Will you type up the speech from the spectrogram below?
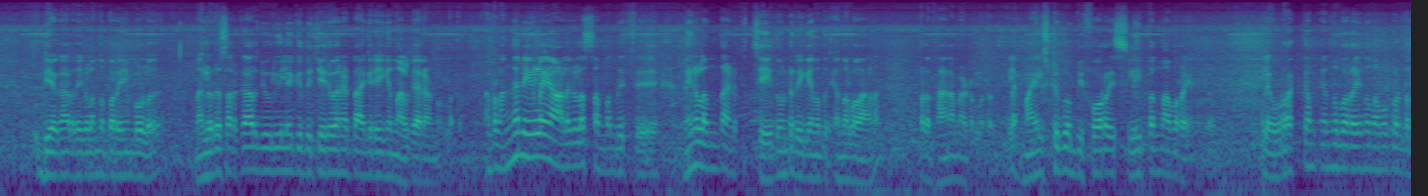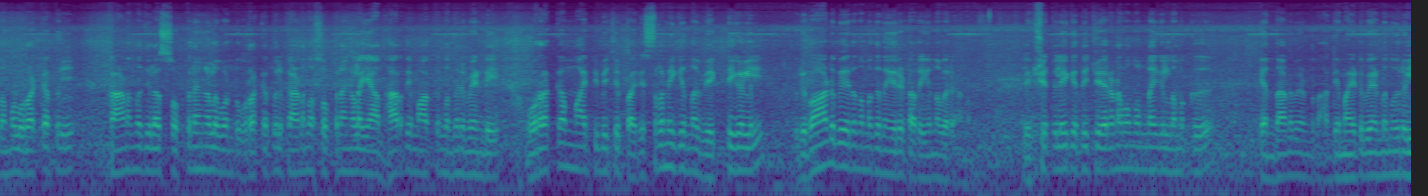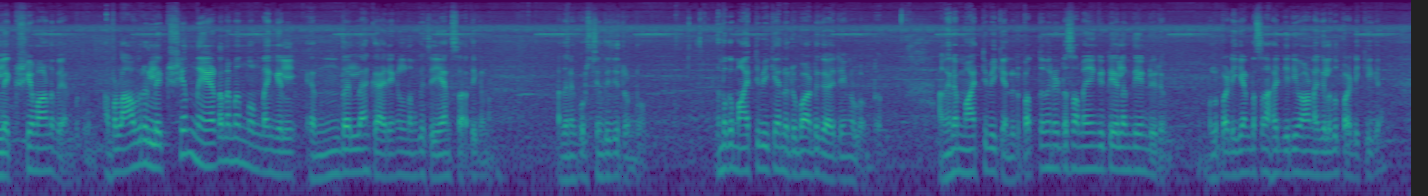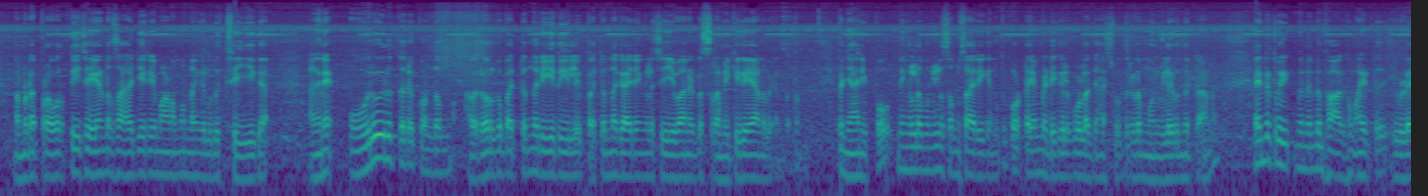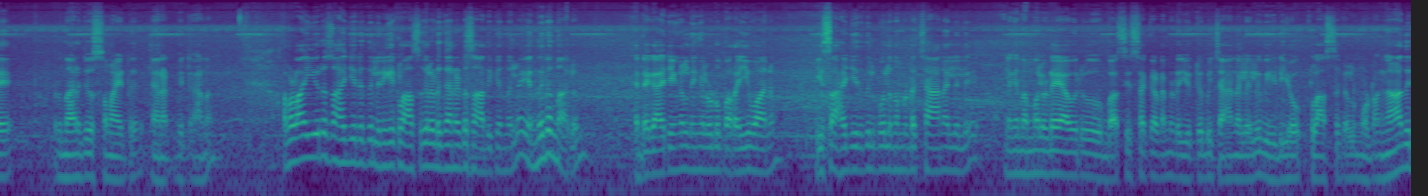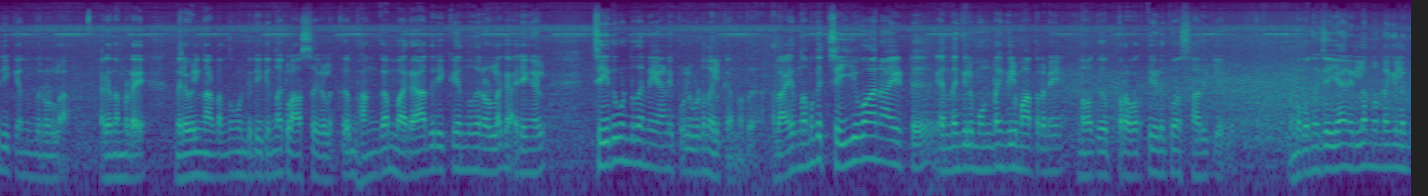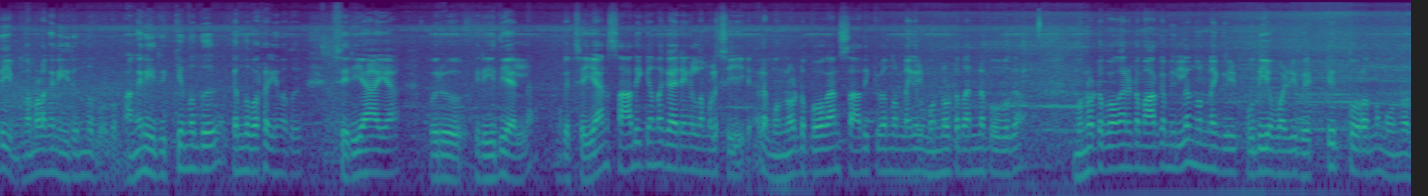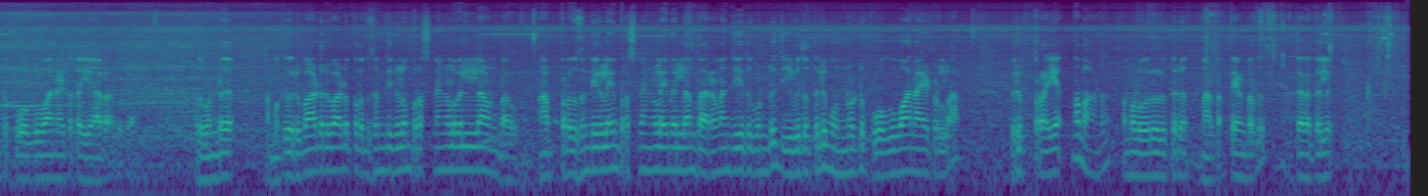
ഉദ്യോഗാർത്ഥികളെന്ന് പറയുമ്പോൾ നല്ലൊരു സർക്കാർ ജോലിയിലേക്ക് എത്തിച്ചേരുവാനായിട്ട് ആഗ്രഹിക്കുന്ന ആൾക്കാരാണുള്ളത്. അപ്പോൾ അങ്ങനെയുള്ള ആളുകളെ സംബന്ധിച്ച് നിങ്ങൾ എന്താണ് ഇപ്പോൾ ചെയ്തുകൊണ്ടിരിക്കുന്നത് എന്നുള്ളതാണ് പ്രധാനമായിട്ടുള്ളത്. അല്ലെ? Miles to go before I sleep എന്നാണ് പറയുന്നത്. അല്ലെ? ഉറക്കം എന്ന് പറയുന്നത് നമുക്കുണ്ട്. നമ്മൾ ഉറക്കത്തിൽ കാണുന്ന ചില സ്വപ്നങ്ങൾ കൊണ്ട് ഉറക്കത്തിൽ കാണുന്ന സ്വപ്നങ്ങളെ യാഥാർത്ഥ്യമാക്കുന്നതിന് വേണ്ടി ഉറക്കം മാറ്റിവെച്ച് പരിശ്രമിക്കുന്ന വ്യക്തികളിൽ ഒരുപാട് പേര് നമുക്ക് നേരിട്ട് അറിയുന്നവരാണ്. ലക്ഷ്യത്തിലേക്ക് എത്തിച്ചേരണമെന്നുണ്ടെങ്കിൽ നമുക്ക് എന്താണ് വേണ്ടത്? ആദ്യമായിട്ട് വേണ്ടുന്ന ഒരു ലക്ഷ്യമാണ് വേണ്ടത്. അപ്പോൾ ആ ഒരു ലക്ഷ്യം നേടണമെന്നുണ്ടെങ്കിൽ എന്തെല്ലാം കാര്യങ്ങൾ നമുക്ക് ചെയ്യാൻ സാധിക്കണം? അതിനെക്കുറിച്ച് ചിന്തിച്ചിട്ടുണ്ടോ? നമുക്ക് മാറ്റിവെക്കാൻ ഒരുപാട് കാര്യങ്ങളുണ്ട്. അങ്ങനെ മാറ്റിവെക്കാൻ ഒരു പത്ത് മിനിറ്റ് സമയം കിട്ടിയാൽ എന്ത് ചെയ്യേണ്ടി വരും? നമ്മൾ പഠിക്കേണ്ട സാഹചര്യമാണെങ്കിൽ അത് പഠിക്കുക. നമ്മുടെ പ്രവൃത്തി ചെയ്യേണ്ട സാഹചര്യമാണെന്നുണ്ടെങ്കിൽ അത് ചെയ്യുക. അങ്ങനെ ഓരോരുത്തരെ കൊണ്ടും അവരവർക്ക് പറ്റുന്ന രീതിയിൽ പറ്റുന്ന കാര്യങ്ങൾ ചെയ്യുവാനായിട്ട് ശ്രമിക്കുകയാണ് വേണ്ടത്. ഇപ്പം ഞാനിപ്പോൾ നിങ്ങളുടെ മുന്നിൽ സംസാരിക്കുന്നത് കോട്ടയം മെഡിക്കൽ കോളേജ് ആശുപത്രിയുടെ മുന്നിലിരുന്നിട്ടാണ് എന്റെ ട്രീറ്റ്മെന്റിന്റെ ഭാഗമായിട്ട് ഇവിടെ ഒരു നാലഞ്ച് ദിവസമായിട്ട് ഞാൻ അഡ്മിറ്റാണ്. അപ്പോൾ ആ ഈ ഒരു സാഹചര്യത്തിൽ എനിക്ക് ക്ലാസ്സുകൾ എടുക്കാനായിട്ട് സാധിക്കുന്നില്ല. എന്നിരുന്നാലും എന്റെ കാര്യങ്ങൾ നിങ്ങളോട് പറയുവാനും ഈ സാഹചര്യത്തിൽ പോലും നമ്മുടെ ചാനലിൽ അല്ലെങ്കിൽ നമ്മളുടെ ആ ഒരു ബാസിസ് അക്കാഡമിയുടെ യൂട്യൂബ് ചാനലിൽ വീഡിയോ ക്ലാസ്സുകൾ മുടങ്ങാതിരിക്കുന്നതിനുള്ള അല്ലെങ്കിൽ നമ്മുടെ നിലവിൽ നടന്നുകൊണ്ടിരിക്കുന്ന ക്ലാസ്സുകൾക്ക് ഭംഗം വരാതിരിക്കുന്നതിനുള്ള കാര്യങ്ങൾ ചെയ്തുകൊണ്ട് തന്നെയാണ് ഇപ്പോൾ ഇവിടെ നിൽക്കുന്നത്. അതായത് നമുക്ക് ചെയ്യുവാനായിട്ട് എന്തെങ്കിലും ഉണ്ടെങ്കിൽ മാത്രമേ നമുക്ക് പ്രവർത്തിയെടുക്കുവാൻ സാധിക്കുകയുള്ളൂ. നമുക്കൊന്നും ചെയ്യാനില്ലെന്നുണ്ടെങ്കിൽ എന്ത് ചെയ്യും? നമ്മളങ്ങനെ ഇരുന്ന് പോകും. അങ്ങനെ ഇരിക്കുന്നത് എന്ന് പറയുന്നത് ശരിയായ ഒരു രീതിയല്ല. നമുക്ക് ചെയ്യാൻ സാധിക്കുന്ന കാര്യങ്ങൾ നമ്മൾ ചെയ്യുക. അല്ല മുന്നോട്ട് പോകാൻ സാധിക്കുമെന്നുണ്ടെങ്കിൽ മുന്നോട്ട് തന്നെ പോവുക. മുന്നോട്ട് പോകാനായിട്ട് മാർഗമില്ലെന്നുണ്ടെങ്കിൽ പുതിയ വഴി വെട്ടി തുറന്ന് മുന്നോട്ട് പോകുവാനായിട്ട് തയ്യാറാവുക. അതുകൊണ്ട് നമുക്ക് ഒരുപാട് ഒരുപാട് പ്രതിസന്ധികളും പ്രശ്നങ്ങളും എല്ലാം ഉണ്ടാവും. ആ പ്രതിസന്ധികളെയും പ്രശ്നങ്ങളെയും എല്ലാം തരണം ചെയ്തുകൊണ്ട് ജീവിതത്തിൽ മുന്നോട്ട് പോകുവാനായിട്ടുള്ള ഒരു പ്രയത്നമാണ് നമ്മൾ ഓരോരുത്തരും നടത്തേണ്ടത്. അത്തരത്തിൽ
